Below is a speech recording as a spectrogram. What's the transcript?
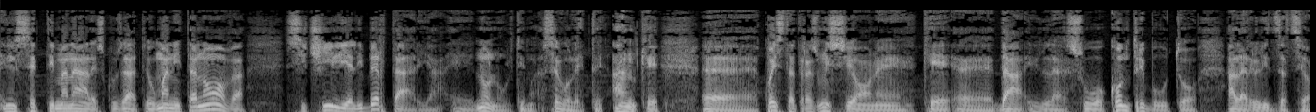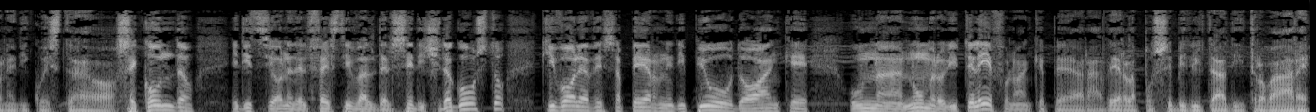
il settimanale scusate, Umanità Nova, Sicilia Libertaria e non ultima, se volete, anche eh, questa trasmissione che eh, dà il suo contributo alla realizzazione di questa seconda edizione del Festival del 16 d'agosto. Chi vuole saperne di più do anche un numero di telefono anche per avere la possibilità di trovare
